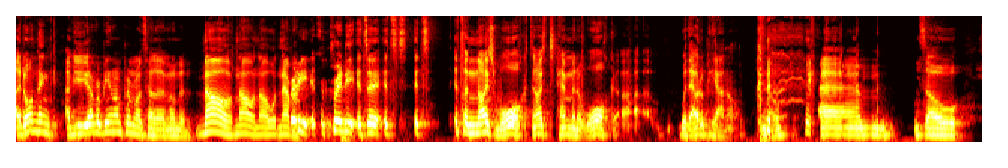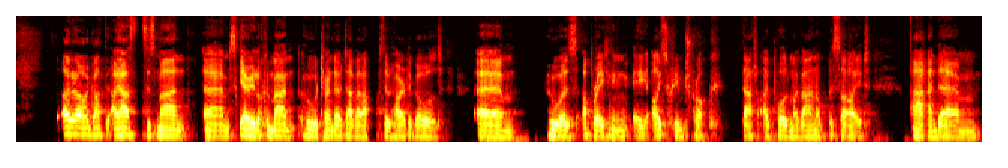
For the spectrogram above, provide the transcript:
I don't think. Have you ever been on Primrose Hill in London? No, no, no, never. Pretty, it's a pretty. It's a. It's it's it's a nice walk. It's a nice ten minute walk uh, without a piano. You know. um. So I don't know. I got. The, I asked this man, um, scary looking man, who turned out to have an absolute heart of gold, um, who was operating a ice cream truck that I pulled my van up beside, and um,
